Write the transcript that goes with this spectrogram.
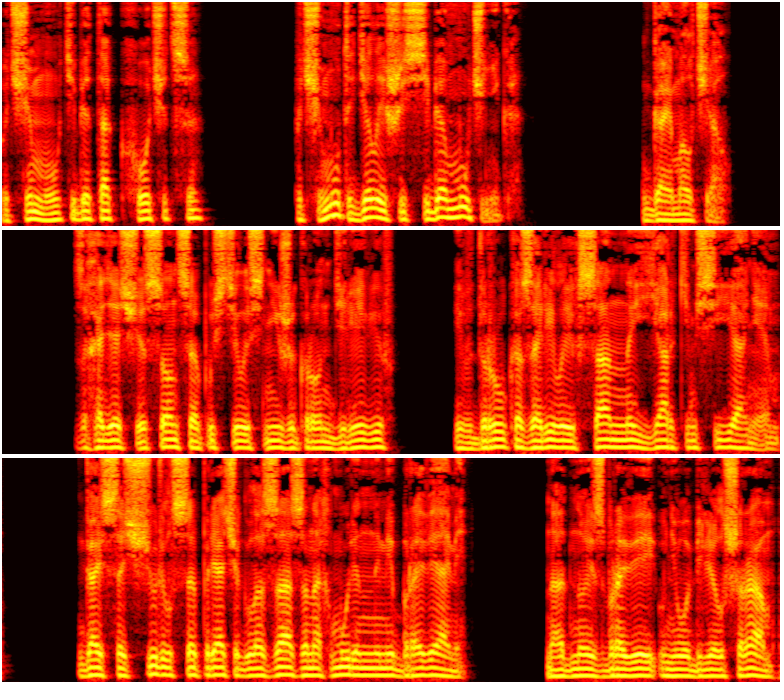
«Почему тебе так хочется? Почему ты делаешь из себя мученика?» Гай молчал. Заходящее солнце опустилось ниже крон деревьев, и вдруг озарила их с ярким сиянием. Гай сощурился, пряча глаза за нахмуренными бровями. На одной из бровей у него белел шрам,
